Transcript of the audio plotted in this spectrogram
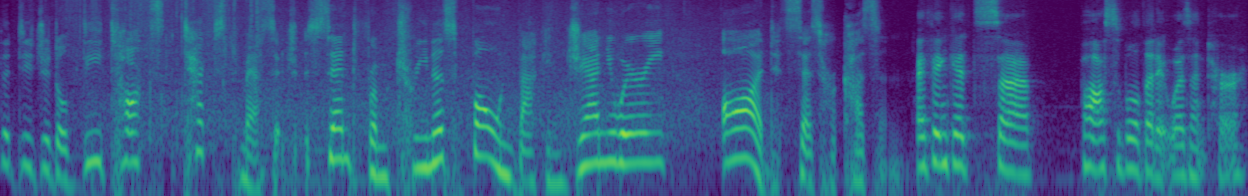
The digital detox text message sent from Trina's phone back in January odd, says her cousin. I think it's uh, possible that it wasn't her.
